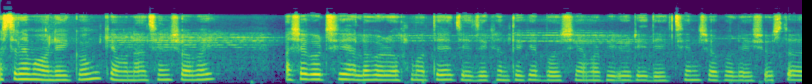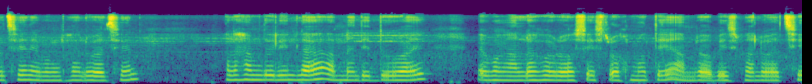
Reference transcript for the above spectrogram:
আসসালামু আলাইকুম, কেমন আছেন সবাই? আশা করছি আল্লাহর রহমতে যে যেখান থেকে বসে আমার ভিডিওটি দেখছেন সকলেই সুস্থ আছেন এবং ভালো আছেন। আলহামদুলিল্লাহ, আপনাদের দোয়ায় এবং আল্লাহর অশেষ রহমতে আমরাও বেশ ভালো আছি।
